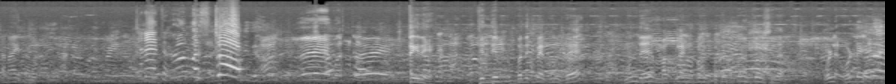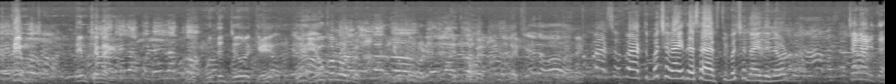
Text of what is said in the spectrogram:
ಚೆನ್ನಾಗಿತ್ತು. ಆಗಿದೆ ತಿದ್ದಿ ಬದುಕಬೇಕು ಅಂದರೆ ಮುಂದೆ ಮಕ್ಕಳನ್ನು ಬದುಕಬೇಕು ಅಂತ ತೋರಿಸಿದೆ. ಒಳ್ಳೆ ಒಳ್ಳೆ ಥೀಮ್ ಥೀಮ್ ಚೆನ್ನಾಗಿದೆ. ಮುಂದಿನ ಜೀವನಕ್ಕೆ ಯುವಕರು ನೋಡ್ಬೇಕು. ಯುವಕರು ನೋಡಿ ತಿದ್ಕೋಬೇಕು ಲೈಫ್ ಸೂಪರ್ ಸೂಪರ್ ತುಂಬಾ ಚೆನ್ನಾಗಿದೆ ಸರ್ ತುಂಬ ಚೆನ್ನಾಗಿದೆ. ನೋಡ್ಬೋದು. ಚೆನ್ನಾಗಿದೆ.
